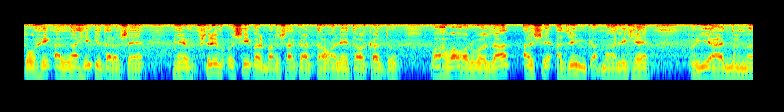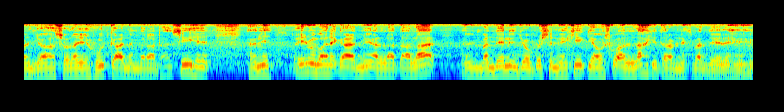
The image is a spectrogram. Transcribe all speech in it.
توفیق اللہ ہی کی طرف سے ہے۔ میں صرف اسی پر بھروسہ کرتا ہوں، علیہ توکل تو۔ واہ واہ اور وہ ذات عرش عظیم کا مالک ہے۔ تو یہ عائد نمبر جو سورہ حود کا عائد نمبر اٹھاسی ہے۔ ہاں جی؟ تو اس مبارک عائد میں اللہ تعالیٰ بندے نے جو کچھ نیکی کیا، اس کو اللہ کی طرف نسبت دے رہے ہیں۔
